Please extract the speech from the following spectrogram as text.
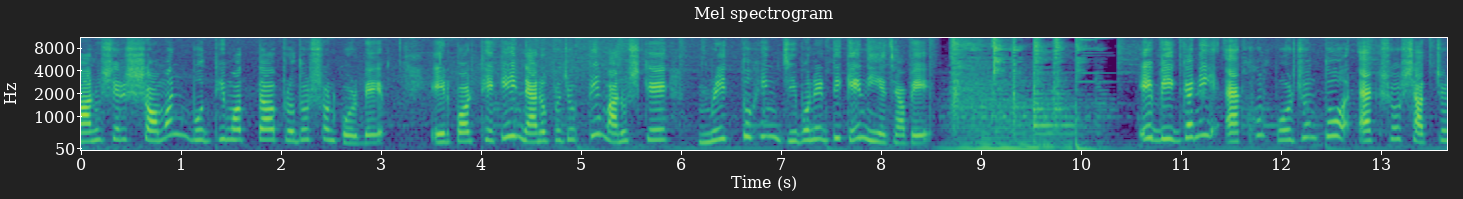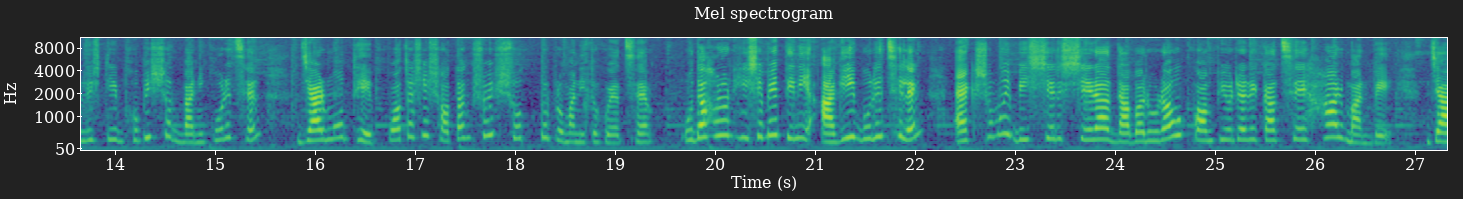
মানুষের সমান বুদ্ধিমত্তা প্রদর্শন করবে। এরপর থেকেই ন্যানো প্রযুক্তি মানুষকে মৃত্যুহীন জীবনের দিকে নিয়ে যাবে। এই বিজ্ঞানী এখন পর্যন্ত একশো সাতচল্লিশটি ভবিষ্যৎবাণী করেছেন, যার মধ্যে পঁচাশি শতাংশই সত্য প্রমাণিত হয়েছে। উদাহরণ হিসেবে তিনি আগেই বলেছিলেন, একসময় বিশ্বের সেরা দাবারুরাও কম্পিউটারের কাছে হার মানবে যা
